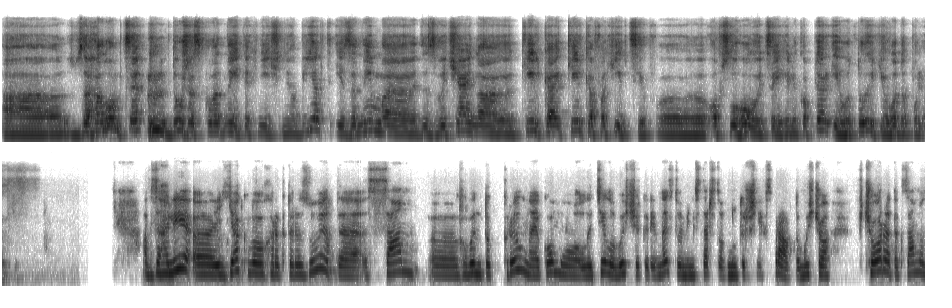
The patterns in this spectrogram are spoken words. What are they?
А, загалом це дуже складний технічний об'єкт, і за ним, е, звичайно, кілька, кілька фахівців е, обслуговують цей гелікоптер і готують його до польотів. А взагалі, е, як ви охарактеризуєте сам е, гвинтокрил, на якому летіло вище керівництво Міністерства внутрішніх справ? Тому що вчора так само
